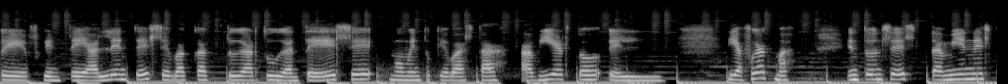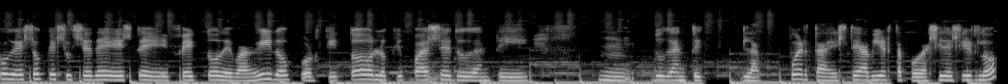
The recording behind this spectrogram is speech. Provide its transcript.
eh, frente al lente se va a capturar durante ese momento que va a estar abierto el diafragma. Entonces, también es por eso que sucede este efecto de barrido, porque todo lo que pase durante, mm, durante la puerta esté abierta, por así decirlo,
